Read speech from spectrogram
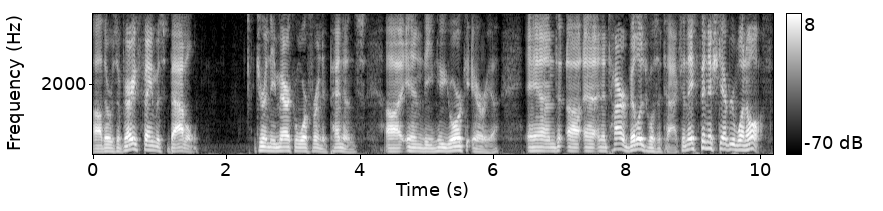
Uh, there was a very famous battle during the American War for Independence uh, in the New York area, and uh, an entire village was attacked, and they finished everyone off.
